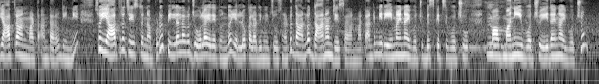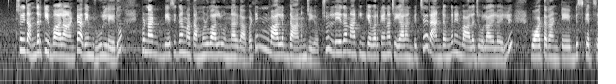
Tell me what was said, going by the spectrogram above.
యాత్ర అనమాట అంటారు దీన్ని. సో ఈ యాత్ర చేస్తున్నప్పుడు పిల్లల జోల ఏదైతే ఉందో ఎల్లో కలర్ది మీరు చూసినట్టు దానిలో దానం చేస్తారనమాట అంటే మీరు ఏమైనా ఇవ్వచ్చు బిస్కెట్స్ ఇవ్వచ్చు మనీ ఇవ్వచ్చు ఏదైనా ఇవ్వచ్చు. సో ఇది అందరికీ ఇవ్వాలా అంటే అదేం రూల్ లేదు. ఇప్పుడు నాకు బేసిక్గా మా తమ్ముడు వాళ్ళు ఉన్నారు కాబట్టి నేను వాళ్ళకి దానం చేయొచ్చు. లేదా నాకు ఇంకెవరికైనా చేయాలనిపించే ర్యాండమ్గా నేను వాళ్ళ జోలాయిలో వెళ్ళి వాటర్ అంటే బిస్కెట్స్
